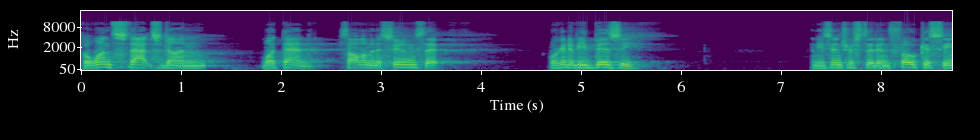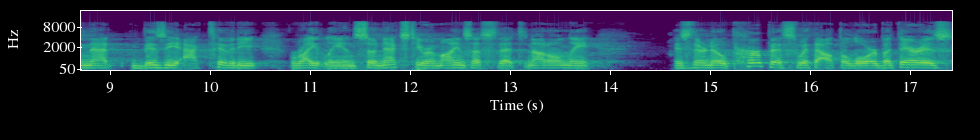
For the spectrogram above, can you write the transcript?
But once that's done, what then? Solomon assumes that we're going to be busy. And he's interested in focusing that busy activity rightly. And so next he reminds us that not only is there no purpose without the Lord, but there is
